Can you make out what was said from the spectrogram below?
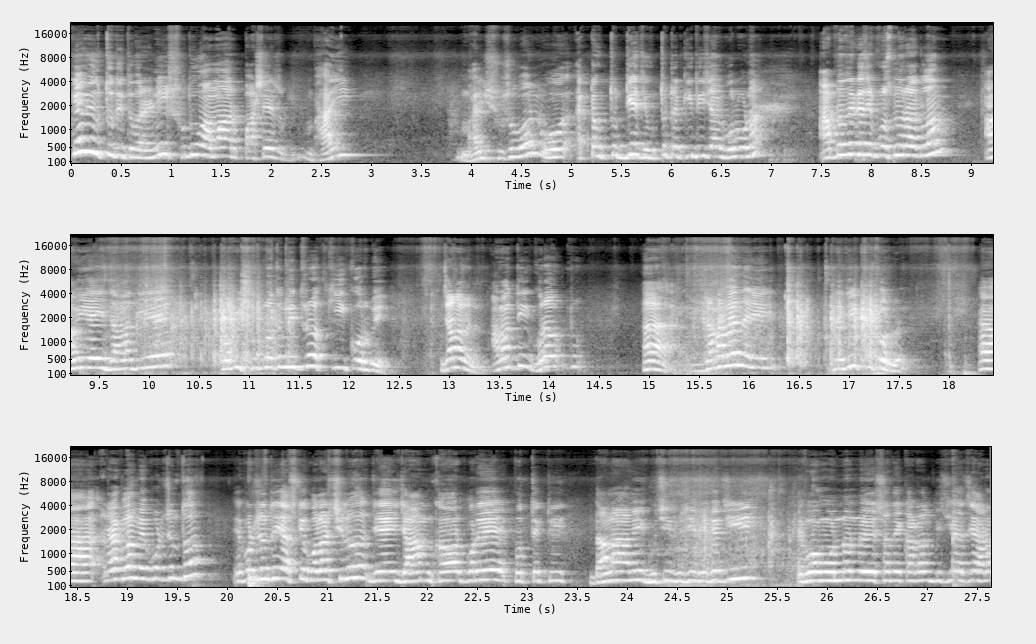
কেউই উত্তর দিতে পারেনি। শুধু আমার পাশের ভাই ভাই সুশোভন, ও একটা উত্তর দিয়েছে। উত্তরটা কী দিয়েছে আমি বলব না। আপনাদের কাছে প্রশ্ন রাখলাম, আমি এই জানা দিয়ে কবি সুব্রত মিত্র কী করবে? জানাবেন। আমার দিয়ে ঘোরা একটু। হ্যাঁ জানাবেন, এই যদি কী করবেন। রাখলাম এ পর্যন্ত। এ পর্যন্তই আজকে বলার ছিল যে এই জাম খাওয়ার পরে প্রত্যেকটি দানা আমি গুছিয়ে গুছিয়ে রেখেছি এবং অন্য অন্য এর সাথে কাঁঠাল বিচি আছে আরও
